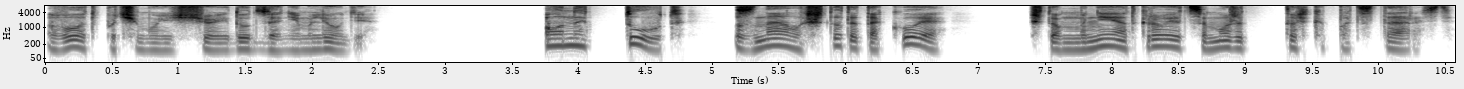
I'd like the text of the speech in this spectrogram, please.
вот почему еще идут за ним люди. Он и тут знал что-то такое, что мне откроется, может, только под старость.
